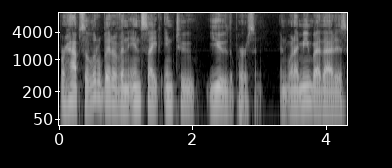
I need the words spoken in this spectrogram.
perhaps a little bit of an insight into you, the person. And what I mean by that is,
